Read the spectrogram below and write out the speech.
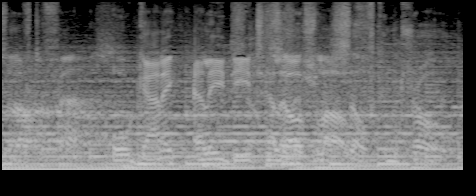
Self-defense. Organic LED television. Self-control.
